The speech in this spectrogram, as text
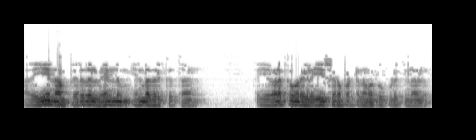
அதையே நாம் பெறுதல் வேண்டும் என்பதற்குத்தான் விளக்க உரைகளை ஈஸ்வரப்பட்டு நமக்கு கொடுக்கின்றார்கள்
